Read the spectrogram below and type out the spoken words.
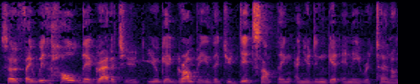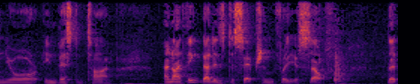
So if they withhold their gratitude, you get grumpy that you did something and you didn't get any return on your invested time. And I think that is deception for yourself. That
